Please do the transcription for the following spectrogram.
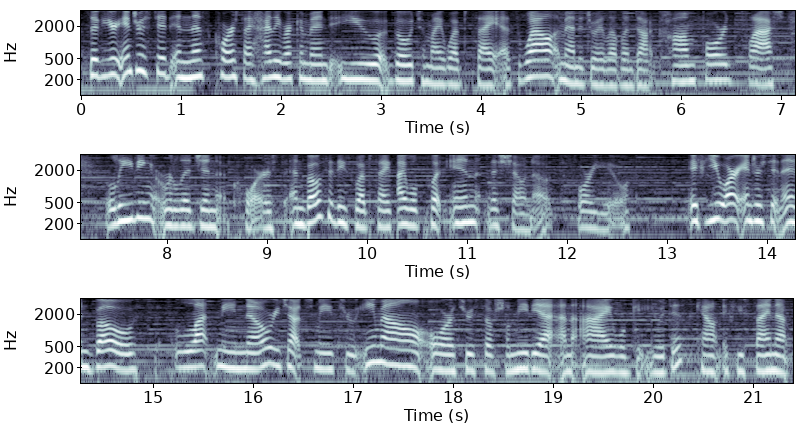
So if you're interested in this course, I highly recommend you go to my website as well, amandajoyloveland.com forward slash leaving religion course. And both of these websites I will put in the show notes for you. If you are interested in both, let me know. Reach out to me through email or through social media, and I will get you a discount. If you sign up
